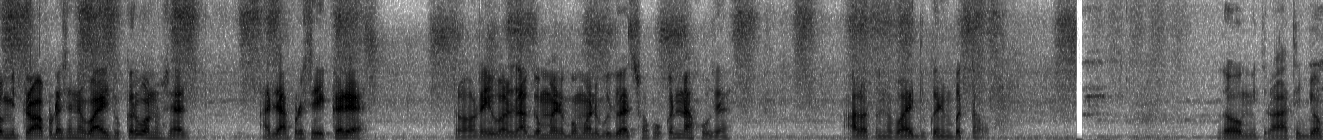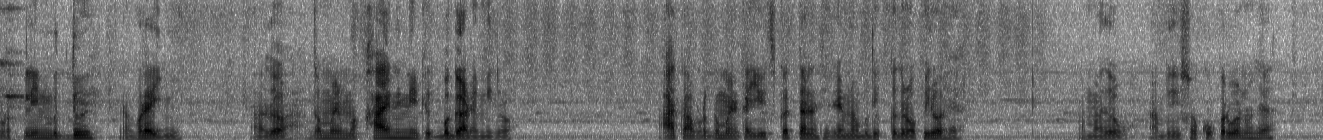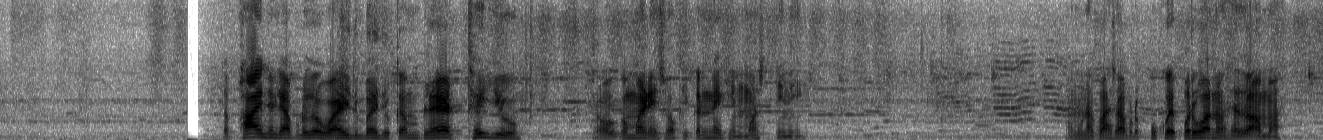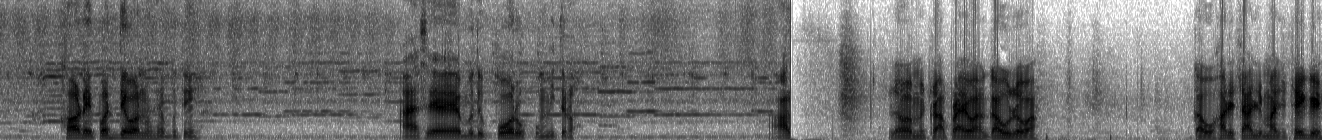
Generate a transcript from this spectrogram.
હાલો મિત્રો, આપણે છે ને વાયદું કરવાનું છે આજ. આજે આપણે છે એ કરે તો રવિવાર આ ગમાણે બમાણે બધું આજ ચોખ્ખું કરી નાખવું છે. હાલો તમને વાયદું કરીને બતાવો. જો મિત્રો આ થઈ ગયું આપણે ક્લીન બધું ભરાઈ ગયું. જો ગમાણીમાં ખાય નહીં એટલું બગાડે મિત્રો. આ તો આપણે ગમાણી કાંઈ યુઝ કરતા નથી એમાં બધું કદરો પીરો છે. આમાં જો, આ બધું ચોખ્ખું કરવાનું છે. તો ફાઇનલી આપણે જો વાયદું બાજુ કમ્પ્લેટ થઈ ગયું. તો ગમાણી શોખી કરી નાખી મસ્તીની. હમણાં પાછો આપણે ભૂકોય ભરવાનો છે તો આમાં. ખડે ભરી દેવાનું છે બધું આ છે બધું પોરું મિત્રો. હાલ. જવા મિત્રો, આપણે આવ્યા ગાઉ જવા. ગાઉ સારી ચાલી માજી થઈ ગઈ.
